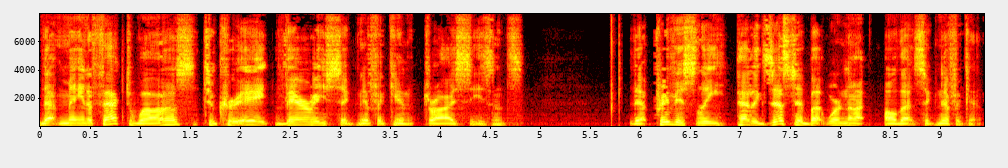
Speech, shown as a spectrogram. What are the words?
that main effect was to create very significant dry seasons that previously had existed but were not all that significant.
